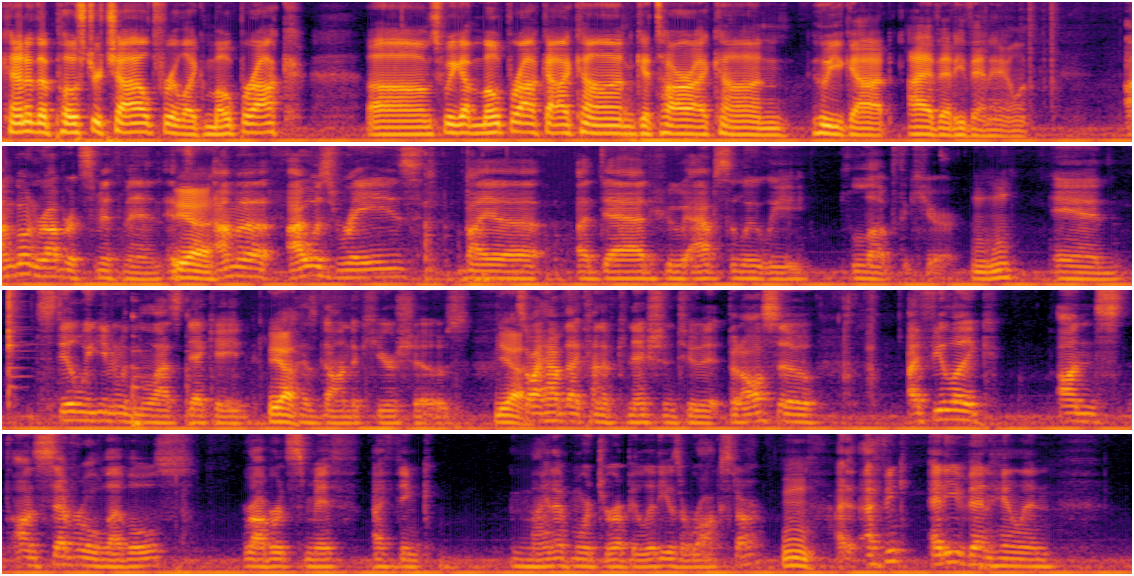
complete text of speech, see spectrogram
kind of the poster child for like mope rock. Um, so we got mope rock icon, guitar icon. Who you got? I have Eddie Van Halen. I'm going Robert Smith, man. It's, Yeah. I'm a. I was raised by a a dad who absolutely loved The Cure, mm-hmm. and still, we, even within the last decade, Yeah. has gone to Cure shows. Yeah. So I have that kind of connection to it, but also, I feel like on on several levels, Robert Smith, I think, might have more durability as a rock star. Hmm. I, I think Eddie Van Halen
